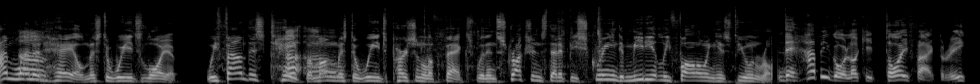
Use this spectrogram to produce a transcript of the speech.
I'm Leonard Oh. Hale, Mr. Weed's lawyer. We found this tape among Uh-oh. Mr. Weed's personal effects with instructions that it be screened immediately following his funeral. The Happy-Go-Lucky Toy Factory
